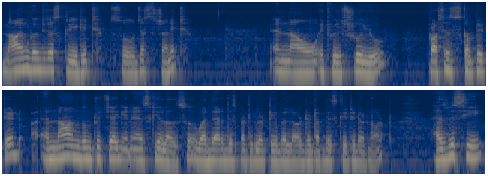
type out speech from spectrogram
Now I'm going to just create it. So just run it. And now it will show you process is completed and now I'm going to check in SQL also whether this particular table or database created or not. As we see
